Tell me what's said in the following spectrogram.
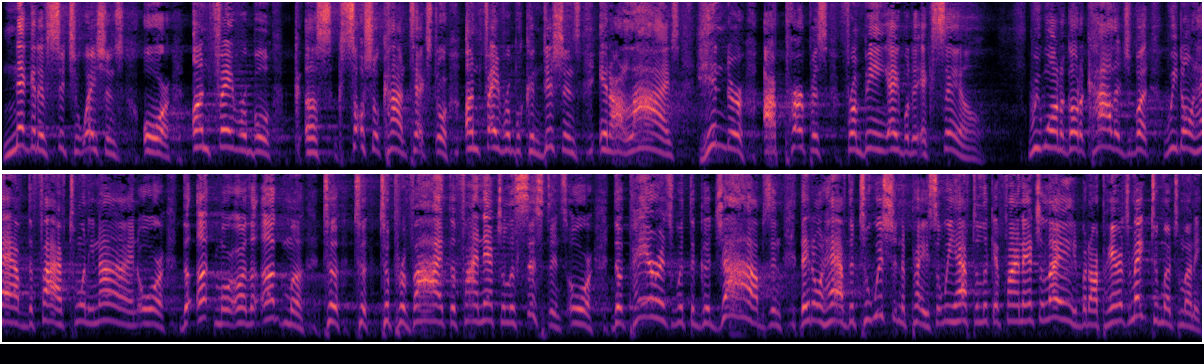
negative situations or unfavorable uh, social context or unfavorable conditions in our lives hinder our purpose from being able to excel. We want to go to college, but we don't have the 529 or the UTMA or the UGMA to, to, to provide the financial assistance or the parents with the good jobs and they don't have the tuition to pay. So we have to look at financial aid, but our parents make too much money.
